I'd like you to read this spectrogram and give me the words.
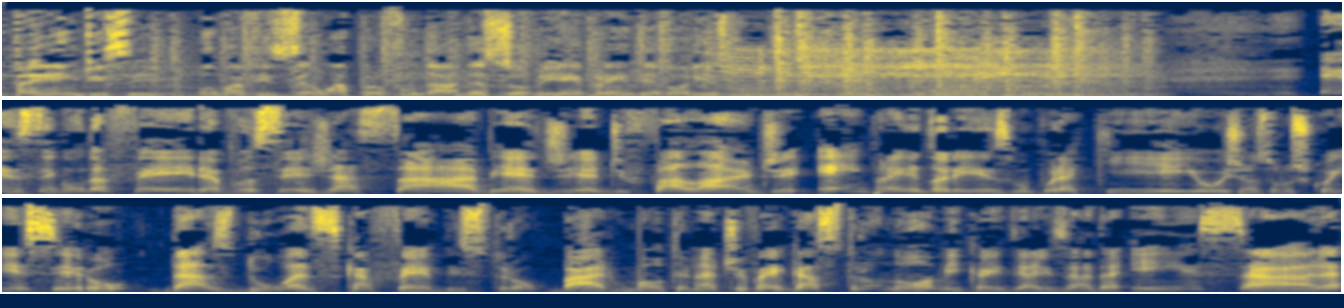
Empreende-se, uma visão aprofundada sobre empreendedorismo. Segunda-feira, você já sabe, é dia de falar de empreendedorismo por aqui. E hoje nós vamos conhecer o Das Duas Café Bistro Bar, uma alternativa gastronômica idealizada em Sara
